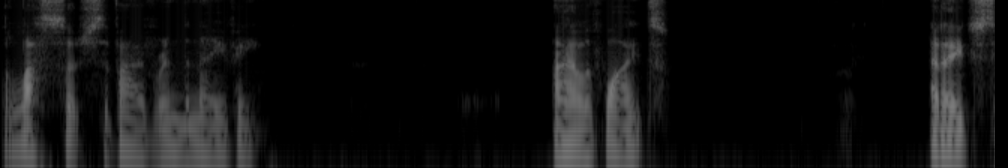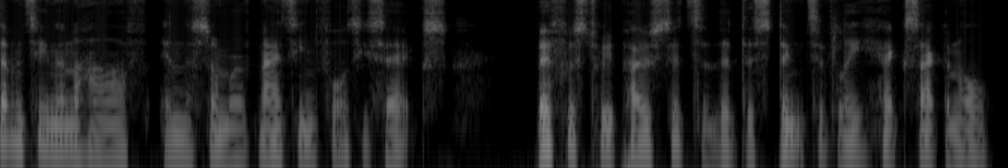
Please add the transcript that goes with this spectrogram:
the last such survivor in the Navy. Isle of Wight. At age seventeen and a half, in the summer of 1946, Biff was to be posted to the distinctively hexagonal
